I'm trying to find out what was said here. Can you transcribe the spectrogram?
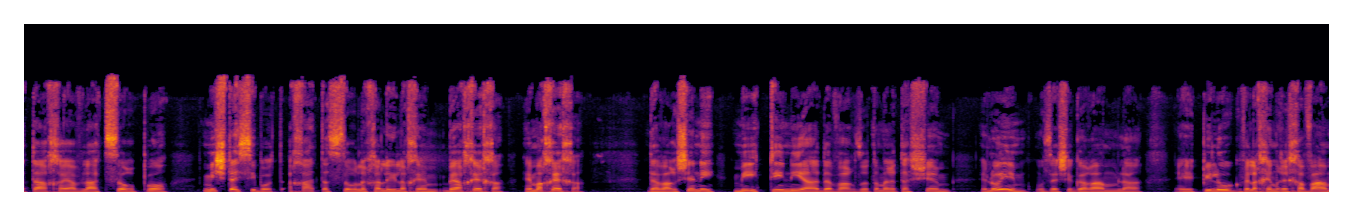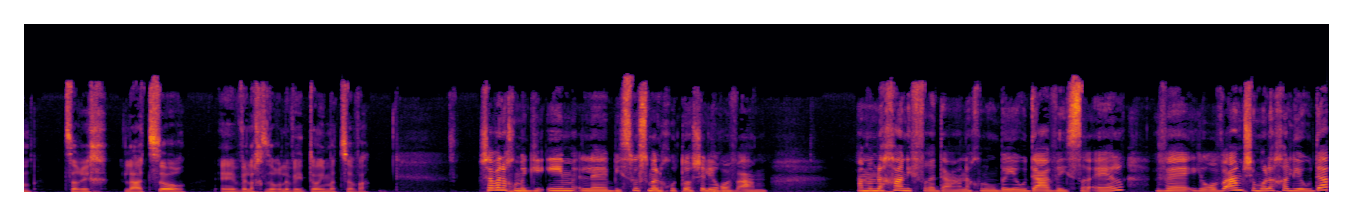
אתה חייב לעצור פה משתי סיבות. אחת, אסור לך להילחם באחיך, הם אחיך. דבר שני, מאיתי נהיה הדבר, זאת אומרת, השם, אלוהים, הוא זה שגרם לפילוג, ולכן רחבעם צריך לעצור אה, ולחזור לביתו עם הצבא. עכשיו אנחנו מגיעים לביסוס מלכותו של ירבעם. הממלכה נפרדה, אנחנו ביהודה וישראל, וירובעם שמולך על יהודה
